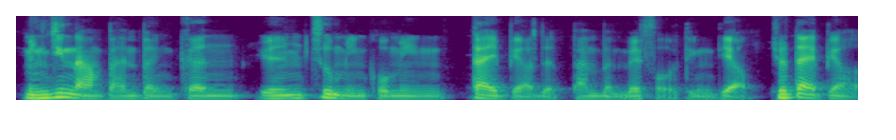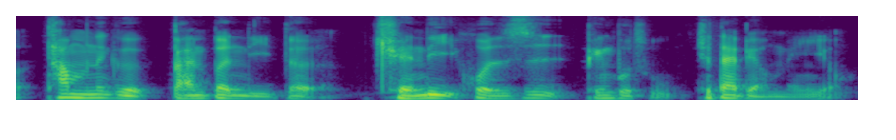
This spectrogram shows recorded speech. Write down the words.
民进党版本跟原住民国民代表的版本被否定掉，就代表他们那个版本里的权利或者是平埔族就代表没有，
